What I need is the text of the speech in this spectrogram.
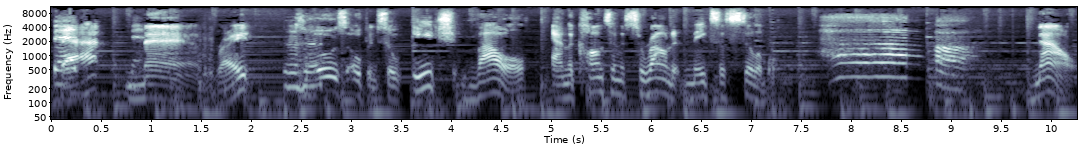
Bat- Batman, right? Mm-hmm. Close, open. So each vowel and the consonants surround it makes a syllable. Now,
